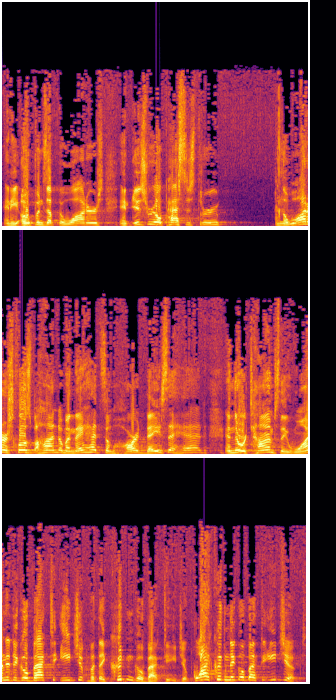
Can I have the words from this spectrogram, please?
And he opens up the waters. And Israel passes through. And the waters close behind them. And they had some hard days ahead. And there were times they wanted to go back to Egypt, but they couldn't go back to Egypt. Why couldn't they go back to Egypt?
